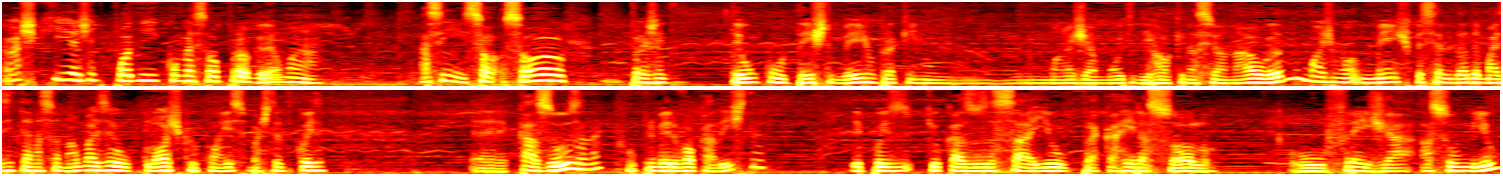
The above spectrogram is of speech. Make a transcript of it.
Eu acho que a gente pode começar o programa assim, só, só pra gente ter um contexto mesmo, para quem não, manja muito de rock nacional. Eu não manjo, minha especialidade é mais internacional, mas eu, lógico, eu conheço bastante coisa. É, Cazuza, né? O primeiro vocalista. Depois que o Cazuza saiu pra carreira solo, o Frejá assumiu.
